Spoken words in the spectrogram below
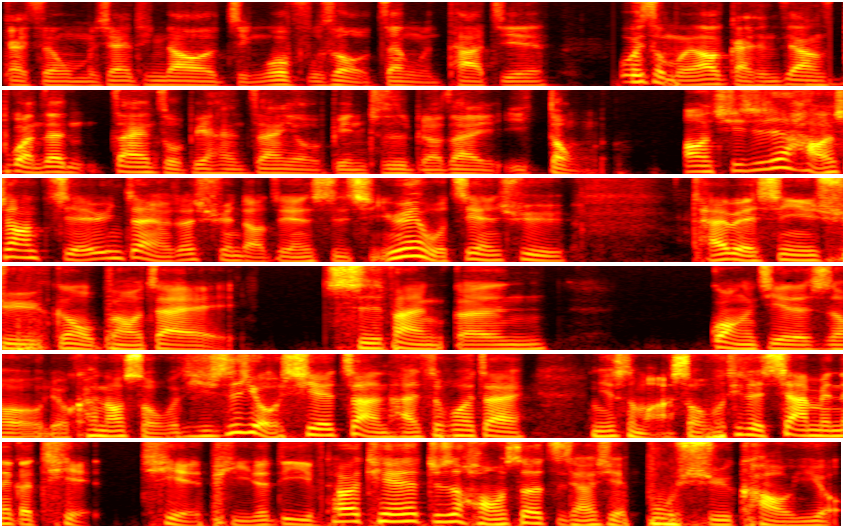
改成我们现在听到紧握扶手站稳踏阶。为什么要改成这样子？不管在站在左边还是站在右边，就是不要再移动了。哦，其实好像捷运站有在宣导这件事情，因为我之前去台北信义区跟我朋友在吃饭跟逛街的时候，有看到手扶梯。其实有些站还是会在你什么手扶梯的下面那个铁铁皮的地方，它会贴就是红色纸条写不需靠右，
